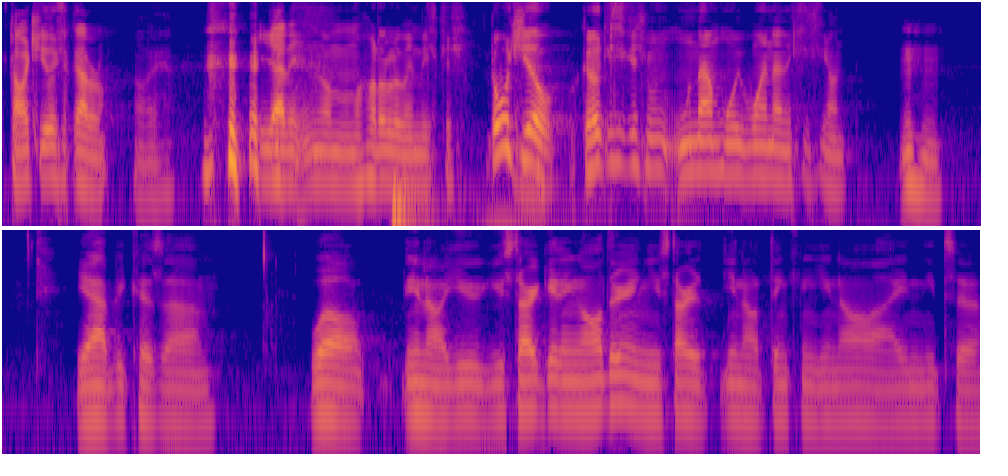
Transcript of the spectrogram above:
Estaba chido ese carro. Oh yeah. Y ya, de- no, mejor lo vendiste. Estuvo chido. Creo que sí que es un- una muy buena decisión. hmm Yeah, because um, well, you know, you you start getting older and you start, you know, thinking, you know, I need to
